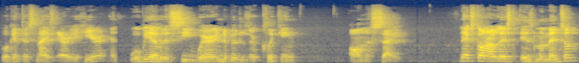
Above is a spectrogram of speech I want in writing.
we'll get this nice area here and we'll be able to see where individuals are clicking on the site. Next on our list is Momentum.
